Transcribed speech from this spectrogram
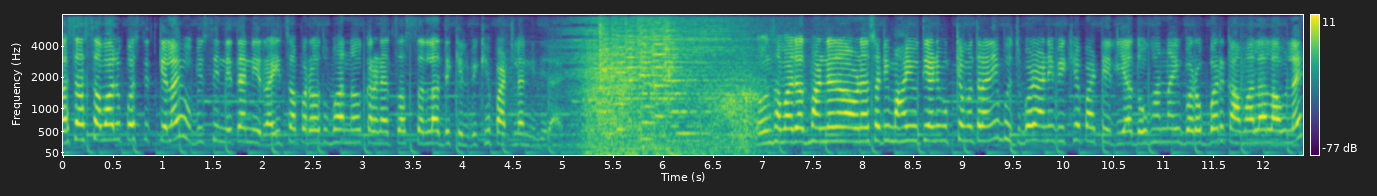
असा सवाल उपस्थित केलाय. ओबीसी नेत्यांनी राईचा पर्वत उभा न करण्याचा सल्ला देखील विखे पाटलांनी दिला आहे दोन समाजात भांडणं लावण्यासाठी महायुती आणि मुख्यमंत्र्यांनी भुजबळ आणि विखे पाटील या दोघांनाही बरोबर कामाला लावलंय.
